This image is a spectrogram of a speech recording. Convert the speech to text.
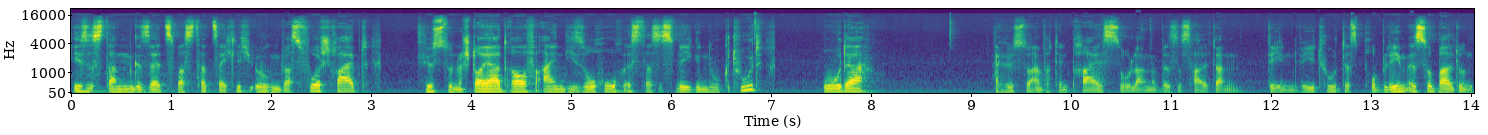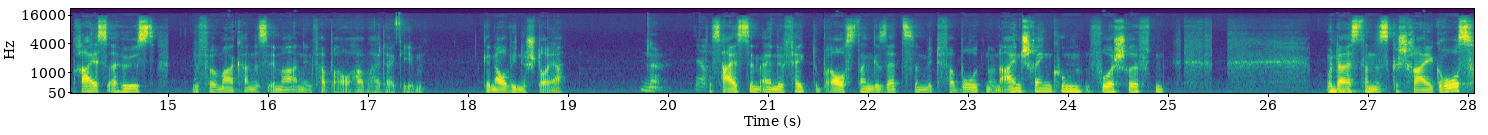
Ist es dann ein Gesetz, was tatsächlich irgendwas vorschreibt? Führst du eine Steuer drauf ein, die so hoch ist, dass es weh genug tut? Oder erhöhst du einfach den Preis so lange, bis es halt dann denen wehtut? Das Problem ist, sobald du einen Preis erhöhst, eine Firma kann das immer an den Verbraucher weitergeben. Genau wie eine Steuer. Ja. Ja. Das heißt im Endeffekt, du brauchst dann Gesetze mit Verboten und Einschränkungen und Vorschriften. Und da ist dann das Geschrei groß,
